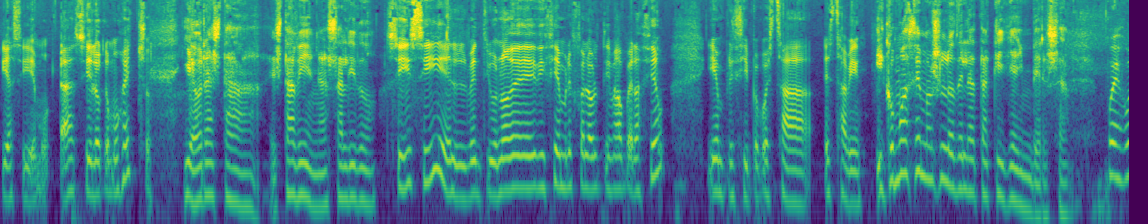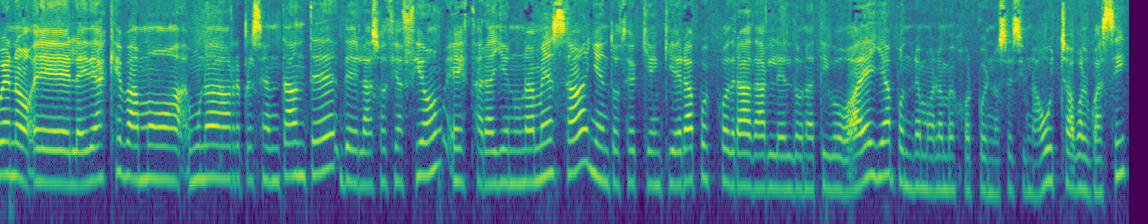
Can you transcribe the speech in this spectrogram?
y así hemos, así es lo que hemos hecho. Y ahora está está bien, ha salido. Sí, sí, el 21 de diciembre fue la última operación y en principio pues está está bien. ¿Y cómo hacemos lo de la taquilla inversa? Pues bueno, eh, la idea es que vamos una representante de la asociación estará allí en una mesa y entonces quien quiera pues podrá darle el donativo a ella, pondremos a lo mejor pues no sé si una hucha o algo así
